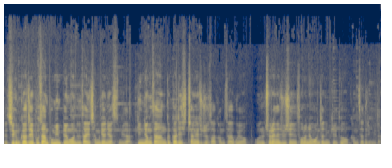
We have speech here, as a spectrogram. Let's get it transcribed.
네, 지금까지 부산부민병원 의사의 참견이었습니다. 긴 영상 끝까지 시청해 주셔서 감사하고요. 오늘 출연해 주신 손은영 원장님께도 감사드립니다.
